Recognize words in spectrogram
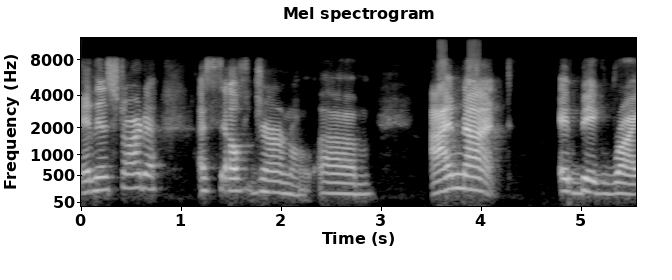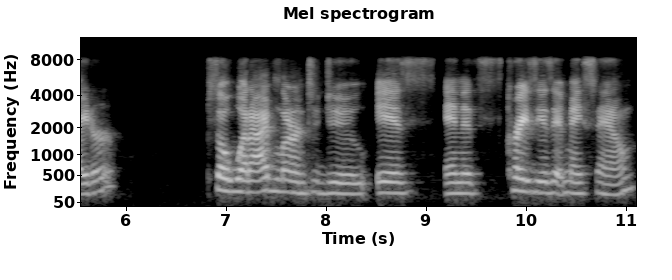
and then start a, a self journal. Um, I'm not a big writer. So what I've learned to do is, and it's crazy as it may sound,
